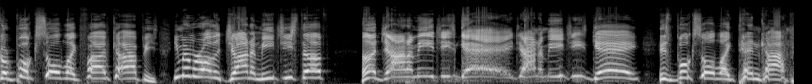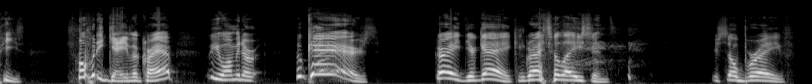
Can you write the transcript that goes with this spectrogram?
her book sold like five copies. You remember all the John Amaechi stuff? Uh, John Amaechi's gay. John Amaechi's gay. His book sold like 10 copies. Nobody gave a crap. You want me to... Who cares? Great, you're gay. Congratulations. you're so brave.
